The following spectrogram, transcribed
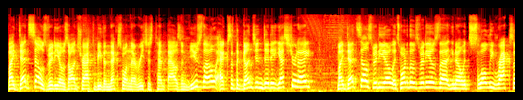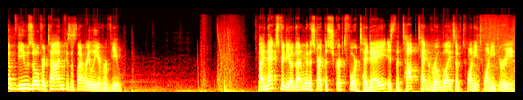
My Dead Cells video is on track to be the next one that reaches 10,000 views, though. Exit the Gungeon did it yesterday. My Dead Cells video, it's one of those videos that, you know, it slowly racks up views over time because it's not really a review. My next video that I'm going to start the script for today is the top 10 roguelites of 2023.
